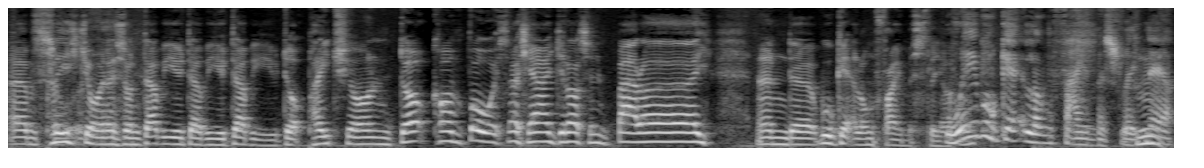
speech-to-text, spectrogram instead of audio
um, please join thing. us on www.patreon.com forward slash Angelos and Barry, and uh, we'll get along famously. I we think. will get along famously now.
